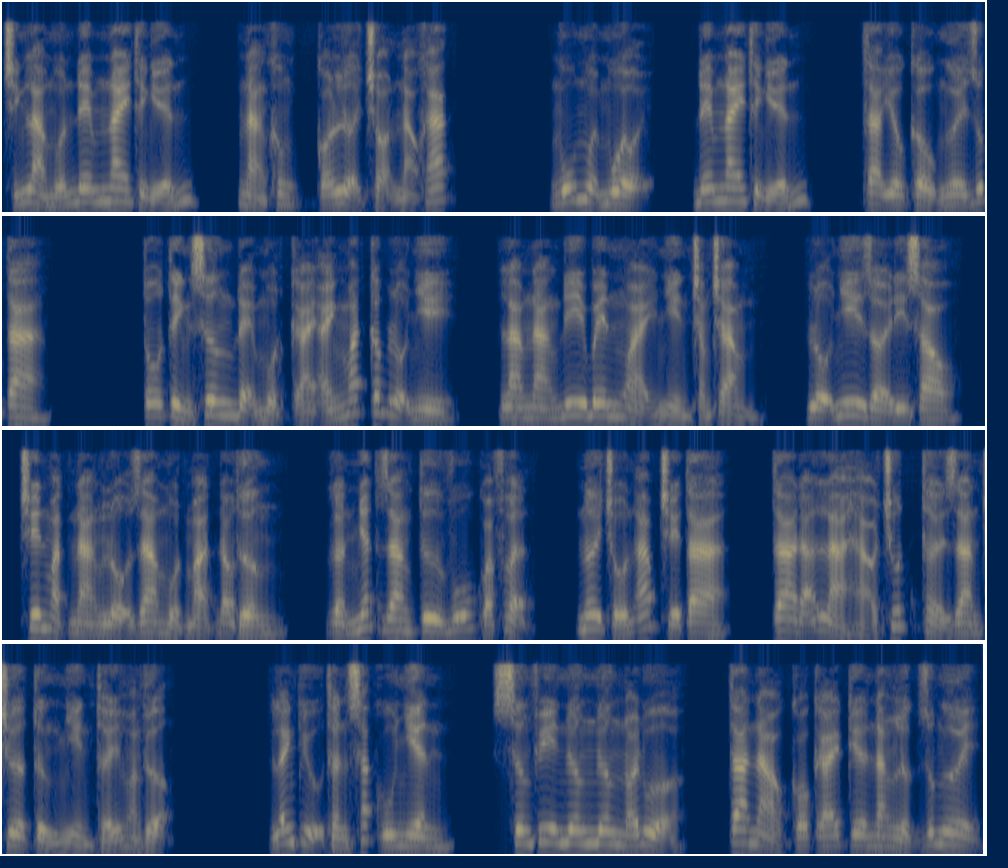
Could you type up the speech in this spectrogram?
chính là muốn đêm nay thịnh yến, nàng không có lựa chọn nào khác. Ngũ muội muội, đêm nay thịnh yến, ta yêu cầu ngươi giúp ta. Tô Tỉnh Sương đệ một cái ánh mắt cấp lộ nhi, làm nàng đi bên ngoài nhìn chằm chằm, lộ nhi rời đi sau, trên mặt nàng lộ ra một mặt đau thương, gần nhất Giang Tư Vũ quá phận, nơi trốn áp chế ta, ta đã là hảo chút thời gian chưa từng nhìn thấy hoàng thượng. Lãnh cửu thần sắc u nhiên, Sương Phi nương nương nói đùa, ta nào có cái kia năng lực giúp ngươi.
